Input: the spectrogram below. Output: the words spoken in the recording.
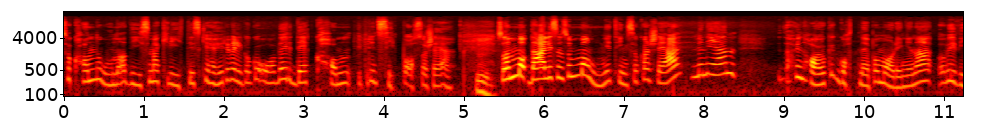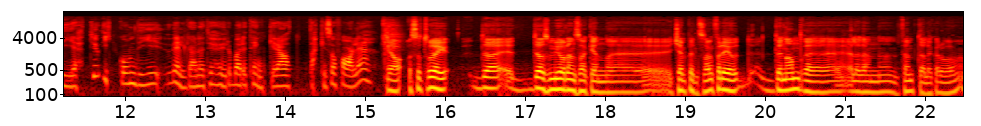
så kan noen av de som er kritiske i Høyre velge å gå over. Det kan i prinsippet også skje. Så det det er liksom så mange ting som kan skje her. Men igjen, hun har jo ikke gått ned på målingene, og vi vet jo ikke om de velgerne til Høyre bare tenker at det er ikke så farlig. Ja, og så tror jeg det, det som gjør den saken uh, kjempeinteressant, for det er jo den andre, eller den femte, eller hva det var,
